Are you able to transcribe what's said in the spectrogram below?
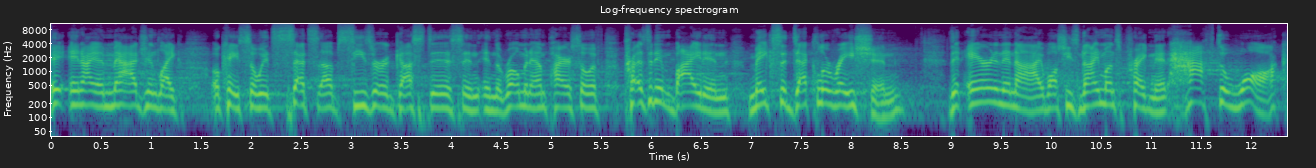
And I imagined, like, okay, so it sets up Caesar Augustus in, in the Roman Empire. So if President Biden makes a declaration that Erin and I, while she's nine months pregnant, have to walk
